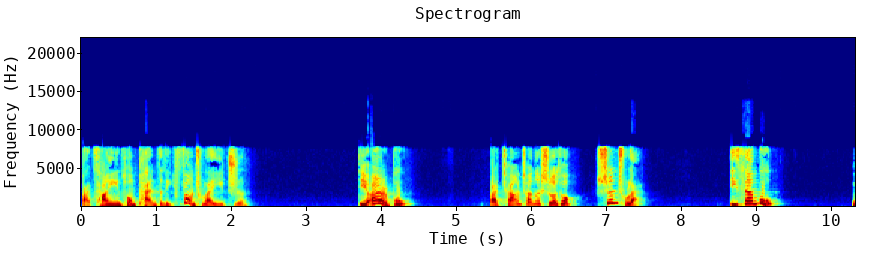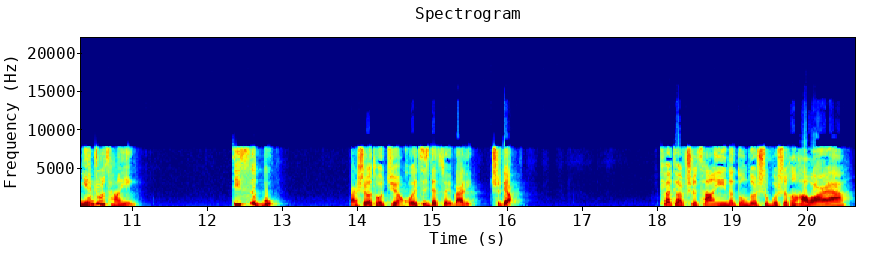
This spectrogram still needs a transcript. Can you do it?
把苍蝇从盘子里放出来一只。第二步，把长长的舌头伸出来。第三步，粘住苍蝇。第四步，把舌头卷回自己的嘴巴里吃掉。跳跳吃苍蝇的动作是不是很好玩啊？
